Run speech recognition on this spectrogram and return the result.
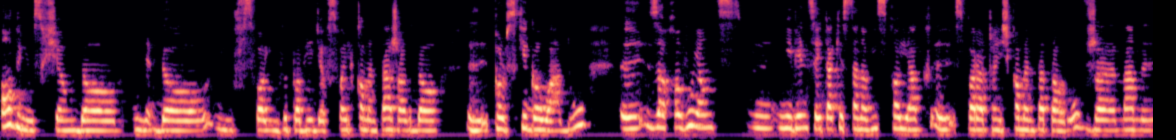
odniósł się do, do już w swoich wypowiedziach, w swoich komentarzach do Polskiego Ładu. Y, zachowując y, mniej więcej takie stanowisko jak y, spora część komentatorów, że mamy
